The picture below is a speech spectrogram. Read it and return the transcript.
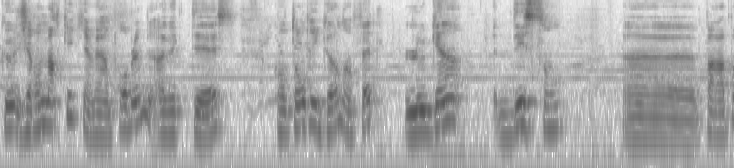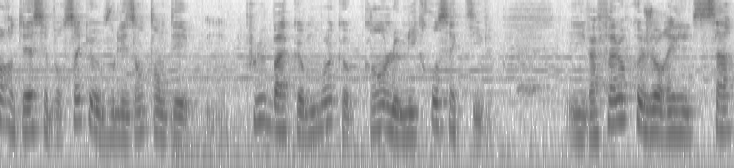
que j'ai remarqué qu'il y avait un problème avec TS. Quand on record, en fait, le gain descend euh, par rapport à TS. C'est pour ça que vous les entendez plus bas que moi que quand le micro s'active. Il va falloir que je ça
